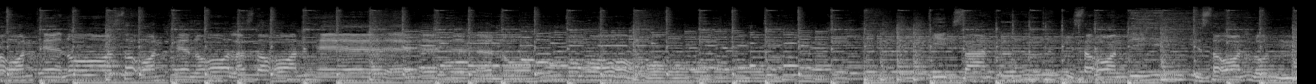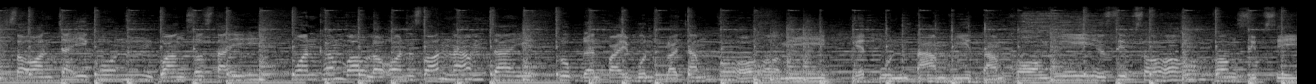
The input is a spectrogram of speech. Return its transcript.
อสะอ่อนแท่นอสะอ่อนแท่นอละสะอ่อนแท่นออีสานเอ้ยสะอ่อนดีสะอ่อนล้นสะอ่อนใจคนกว้างสดใสมวนคำเว้าละอ่อนสอนน้ำใจ ทุกเดินไปบุญประจำก็มีเฮ็ดบุญตามฮีตามของฮีสิบสองของสิบสี่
